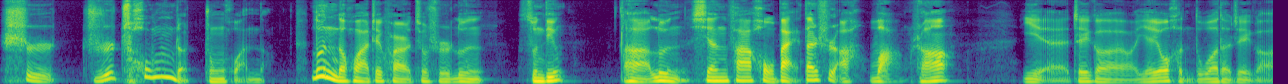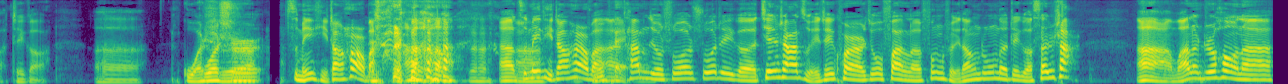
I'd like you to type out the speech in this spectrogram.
是直冲着中环的。论的话，这块儿就是论孙丁啊，论先发后败。但是啊，网上也这个也有很多的这个这个呃国国师师自媒体账号吧，啊啊，自媒体账号吧，他们就说说这个尖沙咀这块儿就犯了风水当中的这个三煞啊，完了之后呢，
